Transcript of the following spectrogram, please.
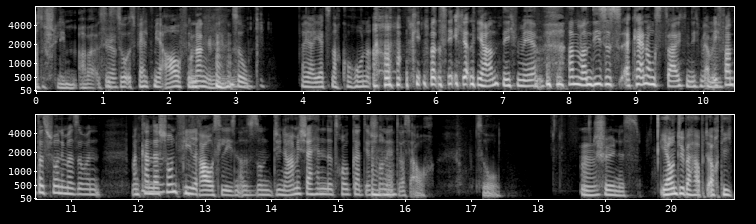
Also schlimm, aber es ist ja. so, es fällt mir auf. Unangenehm. So. Naja, jetzt nach Corona gibt man sich ja die Hand nicht mehr, hat man dieses Erkennungszeichen nicht mehr. Aber ich mhm. fand das schon immer so, wenn, man kann da schon viel rauslesen. Also so ein dynamischer Händedruck hat ja schon mhm. etwas auch so mhm. Schönes. Ja, und überhaupt auch die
